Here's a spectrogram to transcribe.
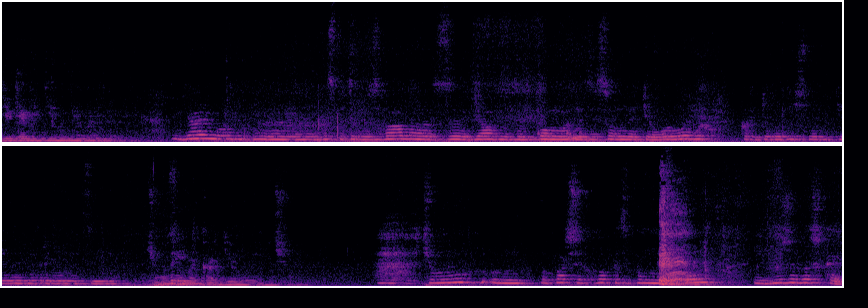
В яке відділення ви? Я його е, госпіталізувала з діагнозом кома нез'ясованої теорії, кардіологічне відділення в реанімаційній. Чому саме кардіологічне? Чому? По-перше, хлопець був молодий і дуже важкий.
